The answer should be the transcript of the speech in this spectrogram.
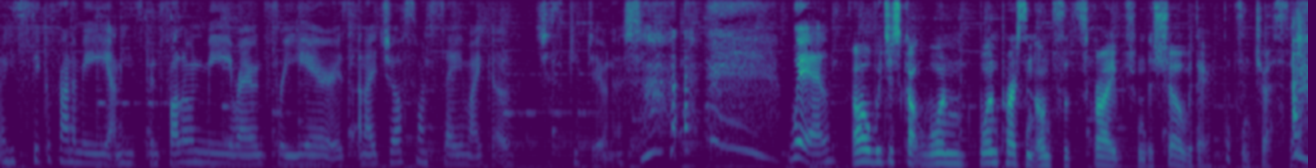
he's a secret fan of me, and he's been following me around for years. And I just want to say, Michael, just keep doing it. Will, Oh, we just got one one person unsubscribed from the show there. That's interesting.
